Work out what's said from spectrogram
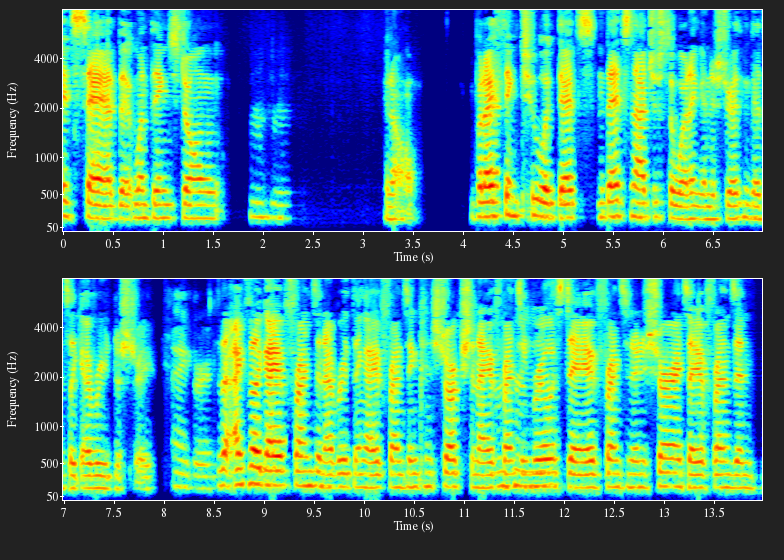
it's sad that when things don't hmm you know but i think too like that's that's not just the wedding industry i think that's like every industry I agree. i feel like i have friends in everything i have friends in construction i have friends in Mhm. real estate i have friends in insurance i have friends in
